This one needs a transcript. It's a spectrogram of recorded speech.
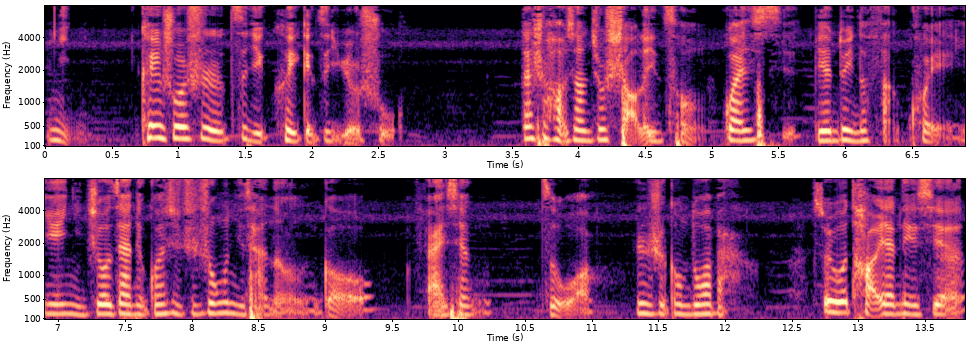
你可以说是自己可以给自己约束，但是好像就少了一层关系，别人对你的反馈，因为你只有在那关系之中，你才能够发现自我，认识更多吧。所以我讨厌那些，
